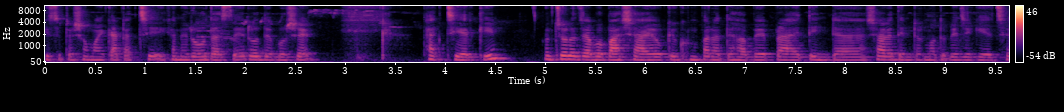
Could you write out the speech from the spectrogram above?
কিছুটা সময় কাটাচ্ছি। এখানে রোদ আছে, রোদে বসে থাকছি আর কি। চলে যাব বাসায়, ওকে ঘুম পাড়াতে হবে। প্রায় তিনটা, সাড়ে তিনটার মতো বেজে গিয়েছে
